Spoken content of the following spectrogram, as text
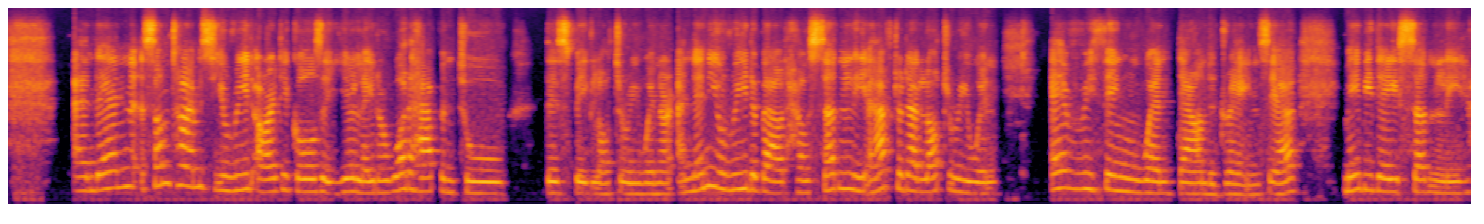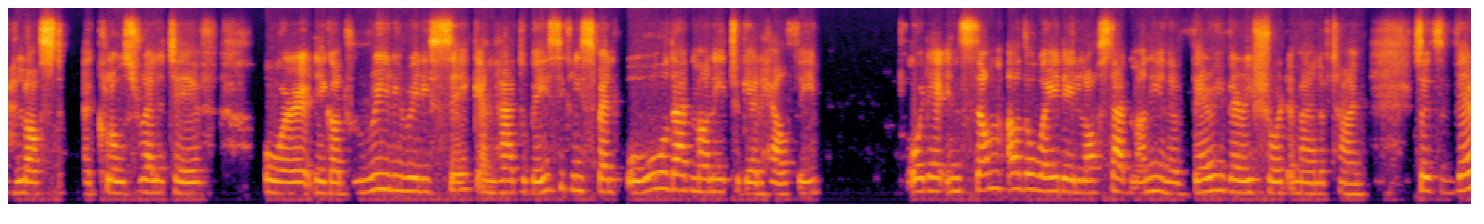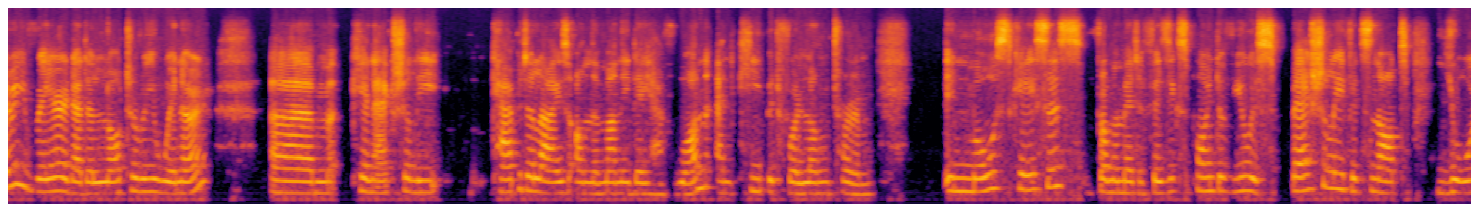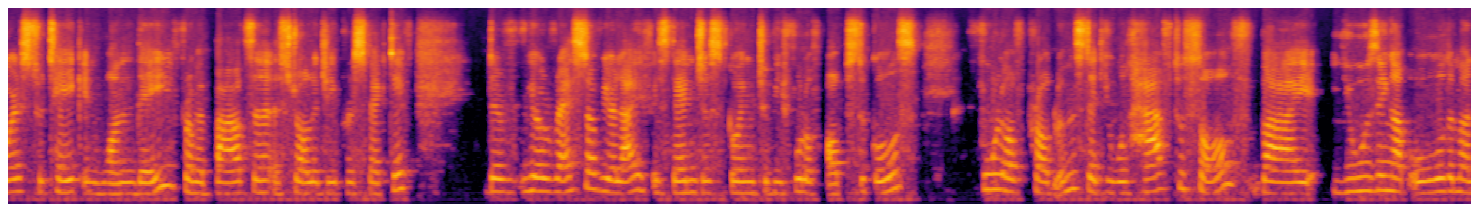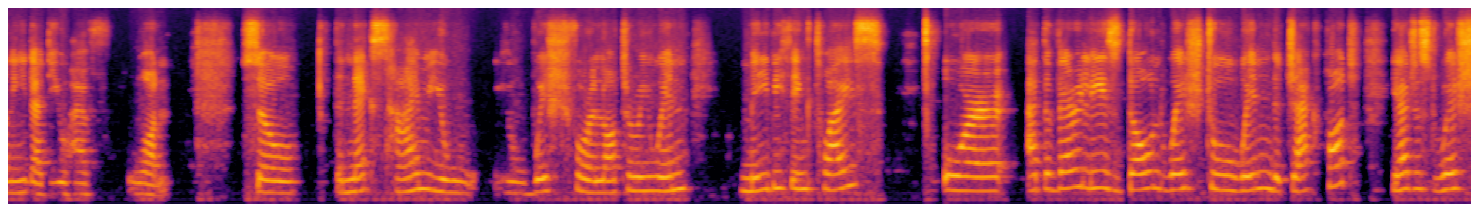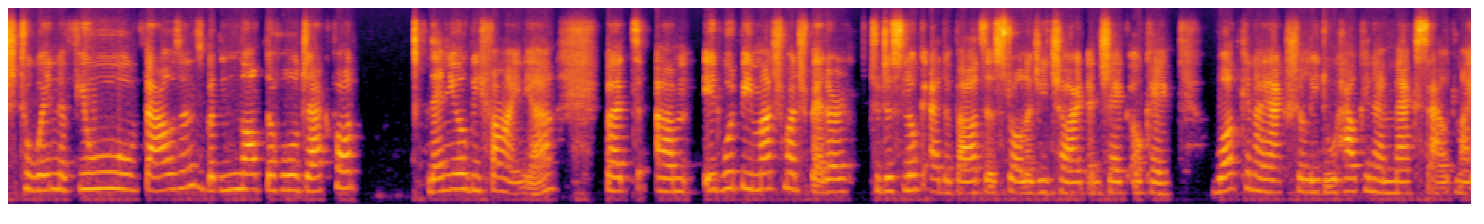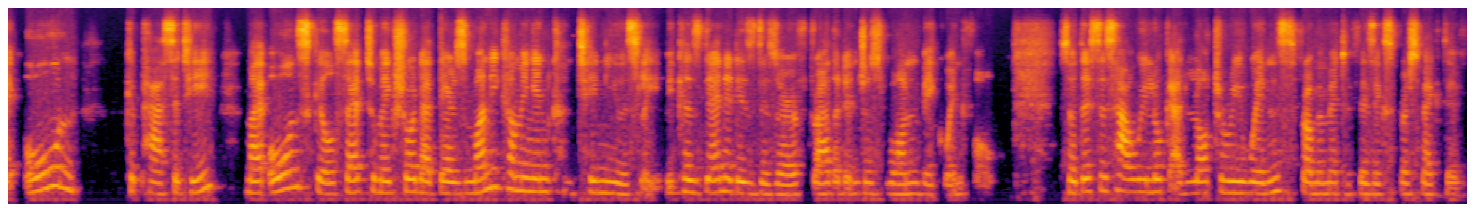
And then sometimes you read articles a year later what happened to this big lottery winner? And then you read about how suddenly after that lottery win everything went down the drains yeah? Maybe they suddenly lost a close relative or they got really really sick and had to basically spend all that money to get healthy or they in some other way they lost that money in a very very short amount of time. So it's very rare that a lottery winner um, can actually capitalize on the money they have won and keep it for long term. In most cases from a metaphysics point of view especially if it's not yours to take in one day from a Bazi astrology perspective the your rest of your life is then just going to be full of obstacles full of problems that you will have to solve by using up all the money that you have won. So the next time you you wish for a lottery win, maybe think twice or at the very least don't wish to win the jackpot yeah just wish to win a few thousands but not the whole jackpot then you'll be fine yeah but um, it would be much much better to just look at about the astrology chart and check, okay, what can I actually do? How can I max out my own capacity, my own skill set to make sure that there's money coming in continuously because then it is deserved rather than just one big windfall. So this is how we look at lottery wins from a metaphysics perspective.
